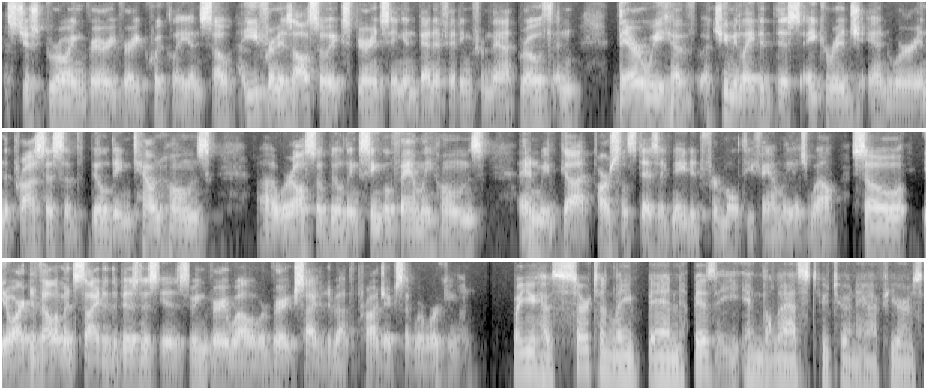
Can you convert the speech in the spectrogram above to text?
It's just growing very, very quickly. And so Ephraim is also experiencing and benefiting from that growth. And there we have accumulated this acreage and we're in the process of building townhomes. Uh, we're also building single family homes and we've got parcels designated for multifamily as well. So, you know, our development side of the business is doing very well and we're very excited about the projects that we're working on. Well, you have certainly been busy in the last two, two and a half years.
